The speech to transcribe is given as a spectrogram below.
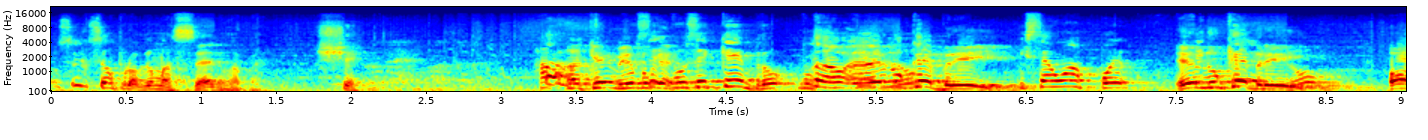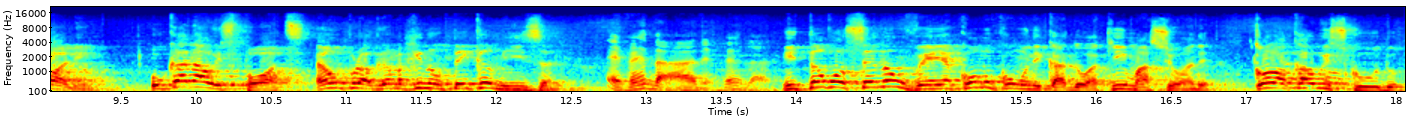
eu sei que isso é um programa sério, rapaz. Che. Arranquei mesmo, Você, porque... você quebrou. você Não, eu não quebrou. quebrei. Isso é um apoio. Eu Você não quebrei. quebrou. Olhem, o canal Esportes é um programa que não tem camisa. É verdade, é verdade. Então você não venha, como comunicador aqui, Márcio Ander, colocar o escudo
